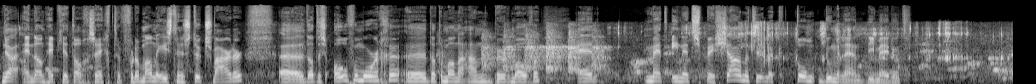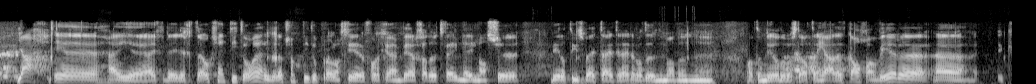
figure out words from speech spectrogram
Ja, en dan heb je het al gezegd, voor de mannen is het een stuk zwaarder. dat is overmorgen dat de mannen aan de beurt mogen. En met in het speciaal natuurlijk Tom Dumoulin die meedoet. Ja, uh, hij, uh, hij verdedigt ook zijn titel. Hè. Hij wil ook zijn titel prolongeren. Vorig jaar in Bergen hadden we twee Nederlandse wereldtitels bij tijdrijden. Wat een, wat, een, uh, wat een wilde was dat. En ja, dat kan gewoon weer. ik,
